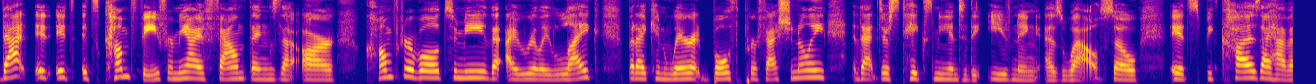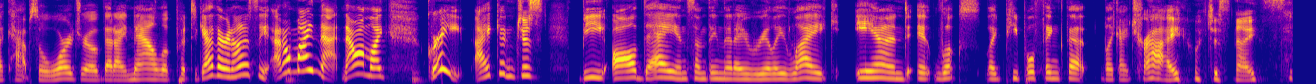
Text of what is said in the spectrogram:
that it, it it's comfy. For me I have found things that are comfortable comfortable to me that I really like, but I can wear it both professionally. That just takes me into the evening as well. So it's because I have a capsule wardrobe that I now look put together. And honestly, I don't mind that. Now I'm like, great, I can just be all day in something that I really like. And it looks like people think that like I try, which is nice.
